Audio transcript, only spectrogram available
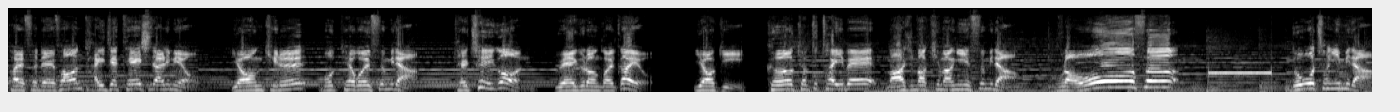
8세대에선 다이제트에 시달리며 0키를 못 펴고 있습니다. 대체 이건 왜 그런 걸까요? 여기 그 격투 타입의 마지막 희망이 있습니다 우라오스 노고청입니다.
